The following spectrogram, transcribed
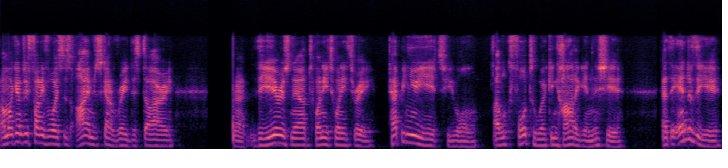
I'm not going to do funny voices. I am just going to read this diary. All right. The year is now 2023. Happy New Year to you all. I look forward to working hard again this year. At the end of the year,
